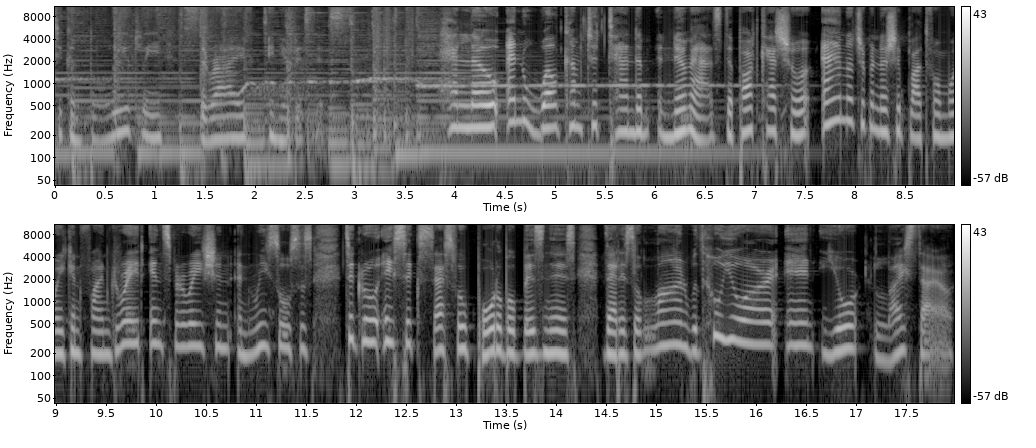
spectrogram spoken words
to completely thrive in your business. Hello and welcome to Tandem Nomads, the podcast show and entrepreneurship platform where you can find great inspiration and resources to grow a successful portable business that is aligned with who you are and your lifestyle.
